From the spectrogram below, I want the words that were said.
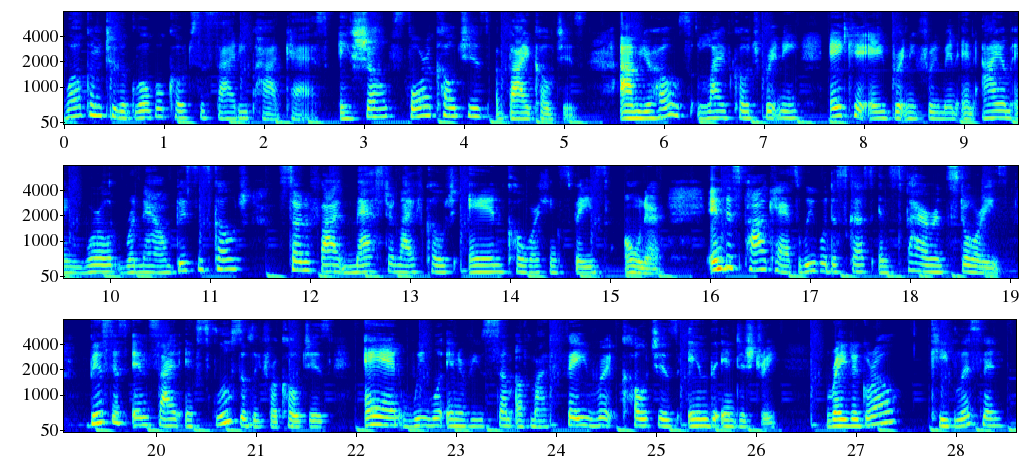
Welcome to the Global Coach Society podcast, a show for coaches by coaches. I'm your host, Life Coach Brittany, aka Brittany Freeman, and I am a world renowned business coach, certified master life coach, and co working space owner. In this podcast, we will discuss inspiring stories, business insight exclusively for coaches, and we will interview some of my favorite coaches in the industry. Ready to grow? Keep listening.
